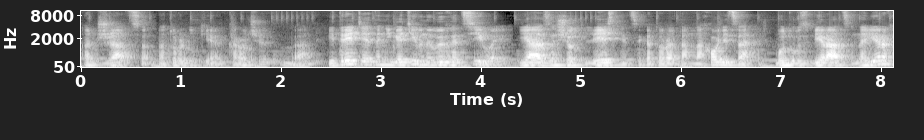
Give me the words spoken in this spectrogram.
отжаться на турнике. Короче, да. И третье это негативный выход силой. Я за счет лестницы, которая там находится, буду взбираться наверх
